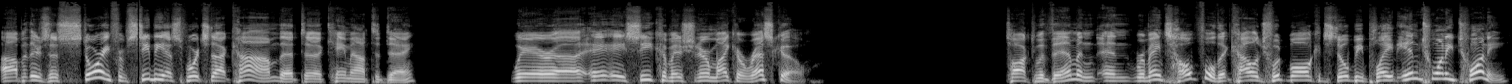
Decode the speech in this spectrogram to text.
Uh, but there's a story from CBSSports.com that uh, came out today where uh, AAC Commissioner Mike Aresco talked with them and, and remains hopeful that college football could still be played in 2020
